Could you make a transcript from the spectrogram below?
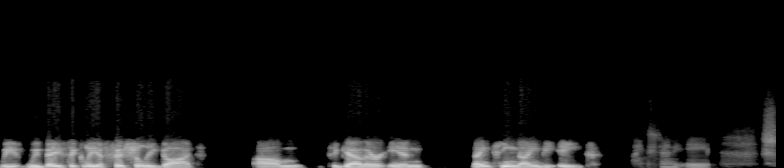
we we basically officially got um, together in 1998. 1998. Sh-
